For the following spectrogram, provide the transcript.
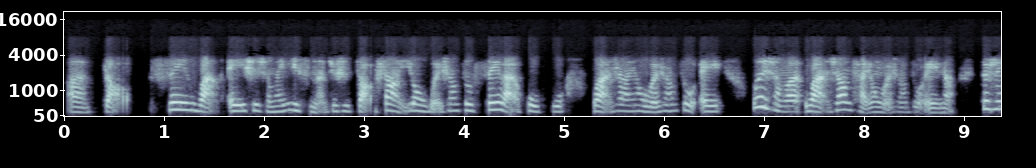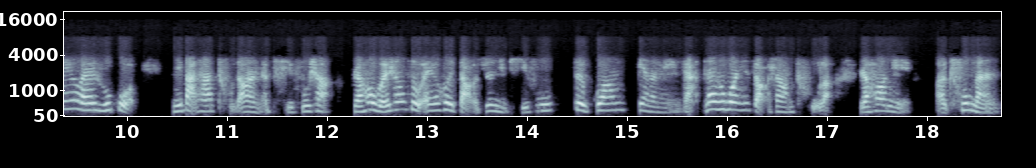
啊早。C 晚 A 是什么意思呢？就是早上用维生素 C 来护肤，晚上用维生素 A。为什么晚上才用维生素 A 呢？就是因为如果你把它涂到你的皮肤上，然后维生素 A 会导致你皮肤对光变得敏感。那如果你早上涂了，然后你呃出门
